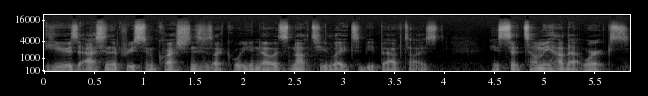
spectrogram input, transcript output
he was asking the priest some questions. He's like, "Well, you know, it's not too late to be baptized." He said, "Tell me how that works."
